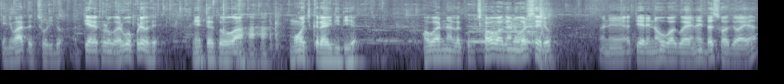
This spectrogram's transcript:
કે એની વાત જ છોડી દો. અત્યારે થોડો ગરવો પડ્યો છે. નહીંતર તો આ, હા હા, મોજ કરાવી દીધી છે. સવારના લગભગ છ વાગ્યાનો વરસે રહ્યો અને અત્યારે નવ વાગવા આવ્યા નહીં, દસ વાગવા આવ્યા.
